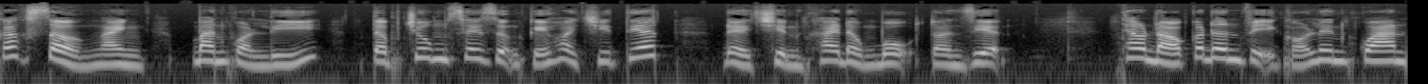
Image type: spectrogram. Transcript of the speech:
các sở ngành, ban quản lý tập trung xây dựng kế hoạch chi tiết để triển khai đồng bộ toàn diện. Theo đó, các đơn vị có liên quan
